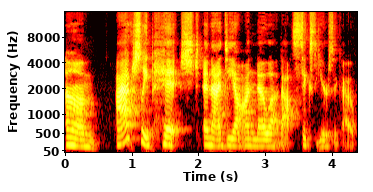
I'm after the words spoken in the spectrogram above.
Um, I actually pitched an idea on Noah about six years ago.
